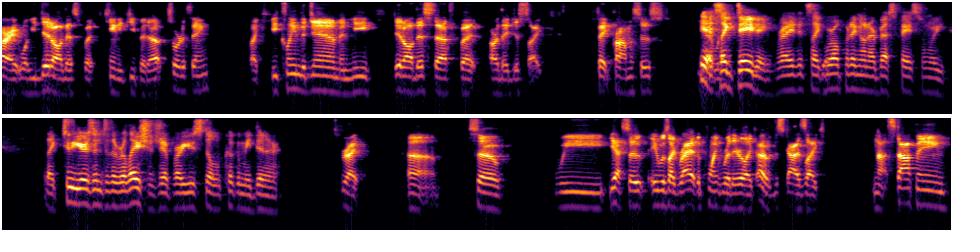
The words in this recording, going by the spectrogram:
all right, well, he did all this, but can he keep it up, sort of thing. Like he cleaned the gym and he did all this stuff, but are they just like fake promises? Yeah, it's like dating, right? It's like we're all putting on our best face when we, like, two years into the relationship. Are you still cooking me dinner? Right. Um, so we, yeah, so it was like right at the point where they were like, oh, this guy's like not stopping.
